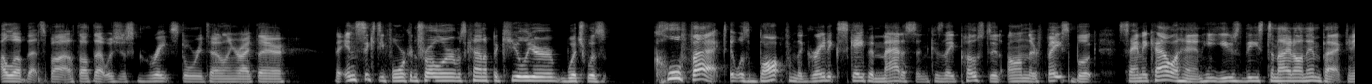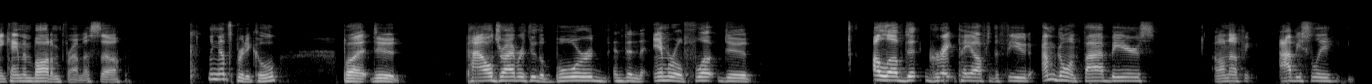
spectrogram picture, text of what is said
I love that spot. I thought that was just great storytelling right there. The N64 controller was kind of peculiar, which was cool fact. It was bought from the Great Escape in Madison because they posted on their Facebook, Sami Callihan, he used these tonight on Impact, and he came and bought them from us. So I think that's pretty cool. But dude, pile driver through the board and then the emerald float, dude. I loved it. Great payoff to the feud. I'm going five beers. I don't know if obviously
